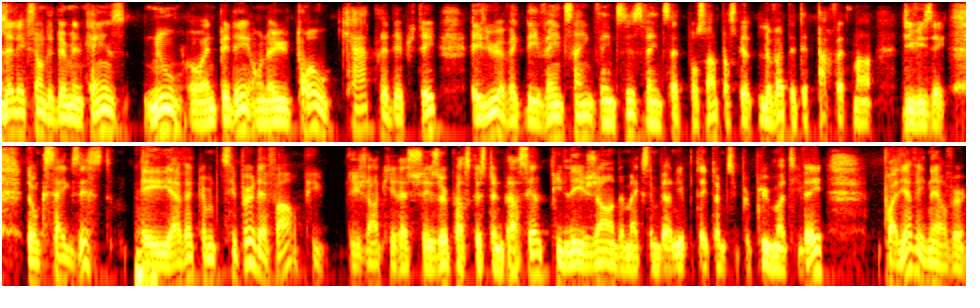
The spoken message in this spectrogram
l'élection de 2015, nous, au NPD, on a eu trois ou quatre députés élus avec des 25, 26, 27% parce que le vote était parfaitement divisé. Donc, ça existe. Et avec un petit peu d'effort, puis des gens qui restent chez eux parce que c'est une partielle, puis les gens de Maxime Bernier peut-être un petit peu plus motivés, Poiliev est nerveux.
